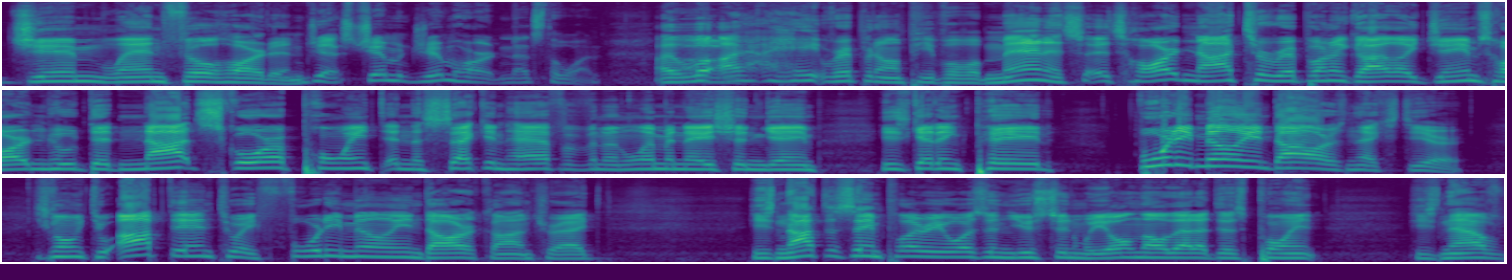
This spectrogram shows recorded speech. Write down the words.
Jim Landfill Harden. Yes, Jim Jim Harden. That's the one. I lo- um, I I hate ripping on people, but man, it's it's hard not to rip on a guy like James Harden who did not score a point in the second half of an elimination game. He's getting paid forty million dollars next year. He's going to opt into a forty million dollar contract. He's not the same player he was in Houston. We all know that at this point. He's now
